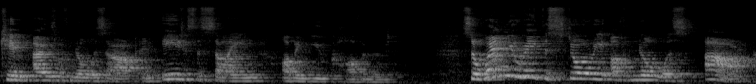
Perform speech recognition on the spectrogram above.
came out of Noah's Ark, and eight is the sign of a new covenant. So when you read the story of Noah's Ark,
